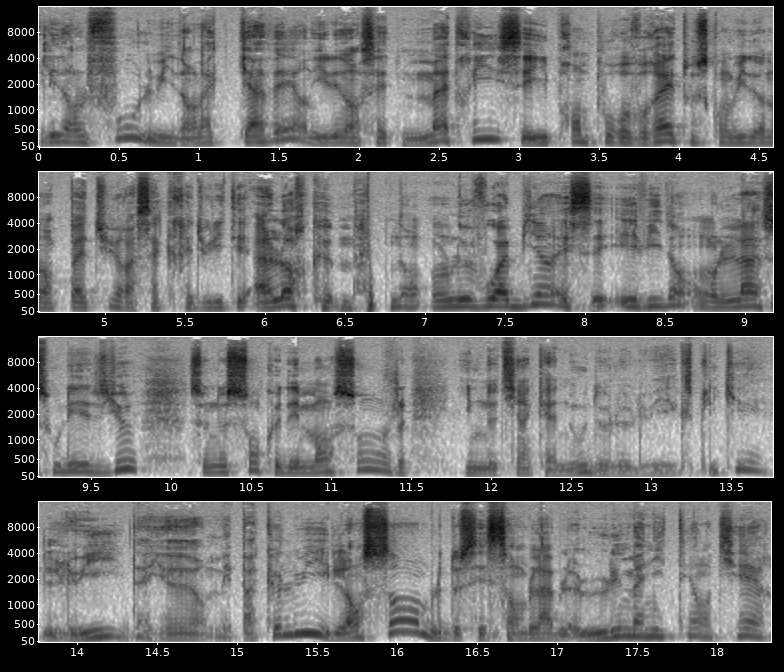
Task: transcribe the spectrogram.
il est dans le faux, lui, dans la caverne, il est dans cette matrice et il prend pour vrai tout ce qu'on lui donne en pâture à sa crédulité, alors que maintenant on le voit bien et c'est évident, on l'a sous les yeux, ce ne sont que des mensonges. Il ne tient qu'à nous de le lui expliquer. Lui, d'ailleurs, mais pas que lui, l'ensemble de ses semblables, l'humanité entière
